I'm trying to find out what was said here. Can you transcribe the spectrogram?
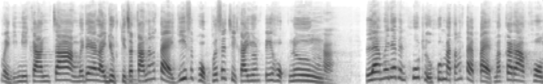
ไม่ได้มีการจ้างไม่ได้อะไรหยุดกิจการตั้งแต่ 26 พฤศจิกายนปี 61ค่ะและไม่ได้เป็นผู้ถือหุ้นมาตั้งแต่ 8 มกราคม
